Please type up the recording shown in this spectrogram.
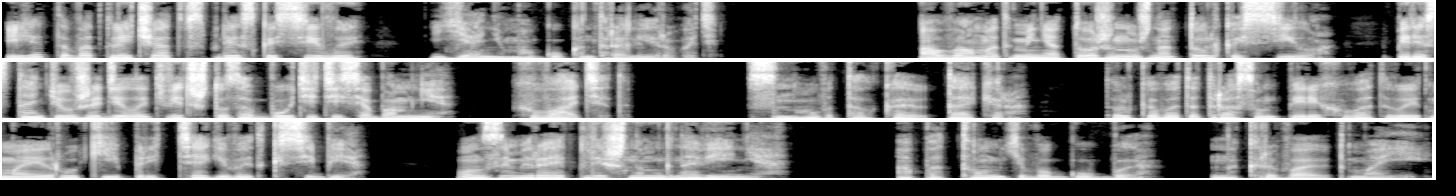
И это, в отличие от всплеска силы, я не могу контролировать. А вам от меня тоже нужна только сила. Перестаньте уже делать вид, что заботитесь обо мне. Хватит. Снова толкаю Такера. Только в этот раз он перехватывает мои руки и притягивает к себе. Он замирает лишь на мгновение. А потом его губы накрывают мои.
